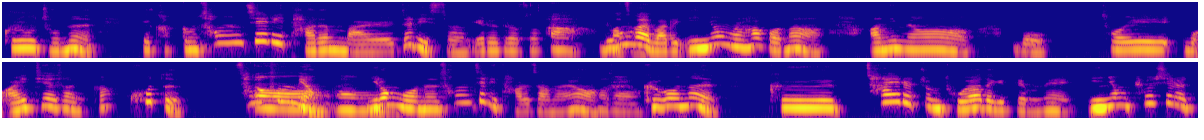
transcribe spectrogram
그리고 저는 이게 가끔 성질이 다른 말들이 있어요. 예를 들어서 아, 누군가의 맞아. 말을 인용을 하거나 아니면 뭐 저희 뭐 IT 회사니까 코드, 상품명 어, 어. 이런 거는 성질이 다르잖아요. 맞아요. 그거는 그 차이를 좀 둬야 되기 때문에 인용 표시를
